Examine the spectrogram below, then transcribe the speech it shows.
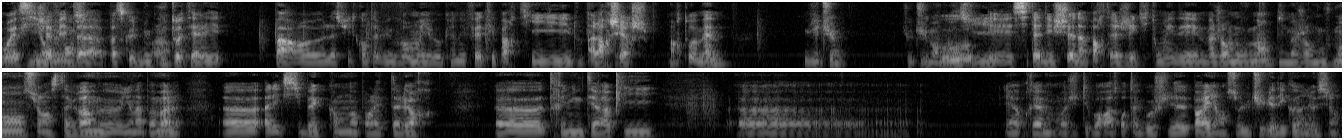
Ouais, si pilier en jamais t'as. Parce que du coup, toi, t'es allé par euh, la suite quand t'as vu que vraiment il y avait aucun effet, t'es parti à la recherche par toi-même. YouTube, YouTube du en coup. partie. Et si t'as des chaînes à partager qui t'ont aidé, Major Movement. Major Mouvement, sur Instagram, euh, il y en a pas mal. Euh, Alexis Beck, comme on en parlait tout à l'heure. Euh, Training Therapy. Euh, Et après, bon, moi j'étais voir à droite à gauche. Il y a, pareil, hein, sur YouTube, il y a des conneries aussi. hein.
